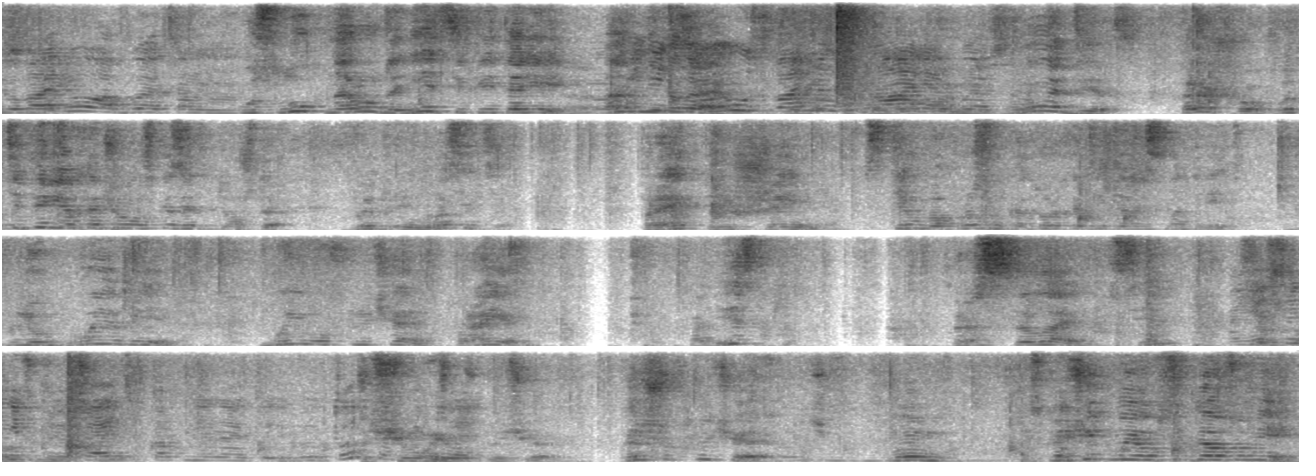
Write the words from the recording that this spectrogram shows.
говорю об этом. Услуг народа нет секретарей. Анна Видите, Николаевна, мы с вами узнали об этом. молодец. Хорошо. Вот теперь я хочу вам сказать о том, что вы приносите проект решения с тем вопросом, который хотите рассмотреть. В любое время мы его включаем в проект повестки, рассылаем всем. А всё, если не включаете, как мне на это? Вы точно Почему я его включаю? Конечно, включаю. Ну, исключить мы его всегда сумеем.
